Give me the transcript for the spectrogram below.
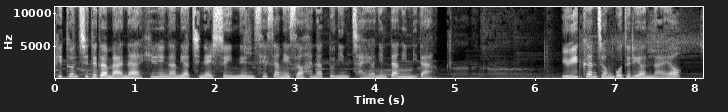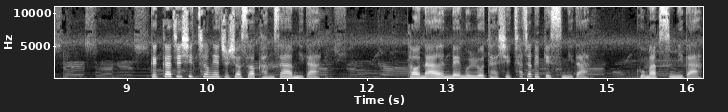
피톤치드가 많아 힐링하며 지낼 수 있는 세상에서 하나뿐인 자연인 땅입니다. 유익한 정보들이었나요? 끝까지 시청해주셔서 감사합니다. 더 나은 매물로 다시 찾아뵙겠습니다. 고맙습니다.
